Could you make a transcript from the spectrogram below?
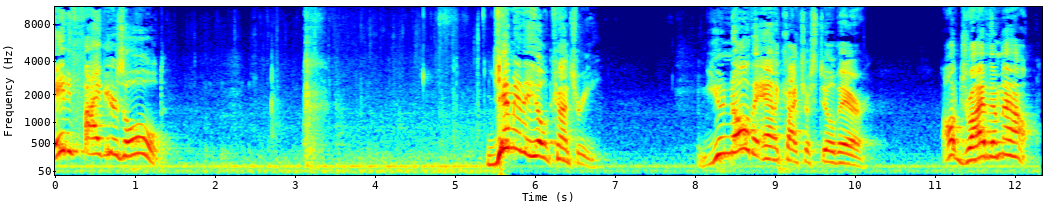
85 years old. Give me the hill country. You know the Anakites are still there. I'll drive them out.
